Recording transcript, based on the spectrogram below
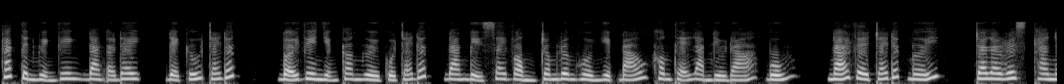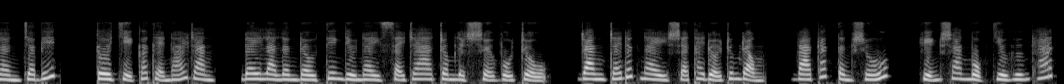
các tình nguyện viên đang ở đây để cứu trái đất, bởi vì những con người của trái đất đang bị xoay vòng trong luân hồi nghiệp báo không thể làm điều đó. 4. Nói về trái đất mới, Dolores Cannon cho biết, tôi chỉ có thể nói rằng đây là lần đầu tiên điều này xảy ra trong lịch sử vũ trụ, rằng trái đất này sẽ thay đổi rung động và các tần số chuyển sang một chiều hướng khác.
